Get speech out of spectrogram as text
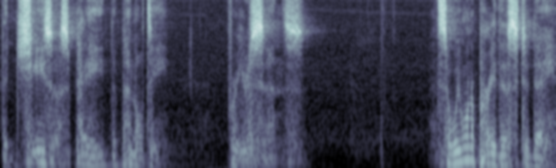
That Jesus paid the penalty for your sins. And so we want to pray this today.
